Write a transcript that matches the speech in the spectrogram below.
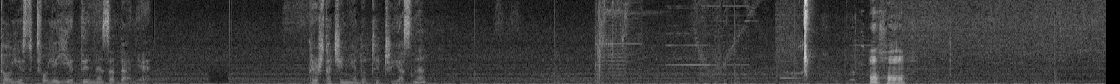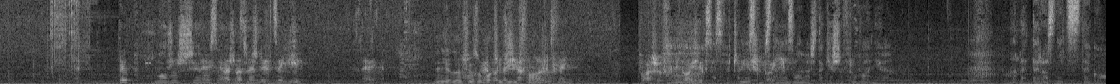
To jest twoje jedyne zadanie. Reszta cię nie dotyczy, jasne? Oho. Możesz się rozejrzeć, jeśli chcesz. Nie da się zobaczyć jej twarzy. Jak zazwyczaj jestem w stanie złamać takie szyfrowanie. Ale teraz nic z tego.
